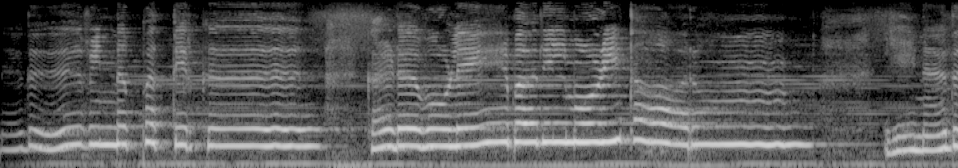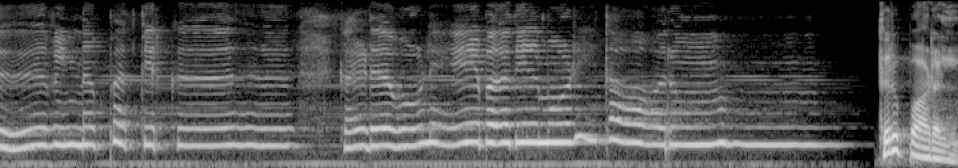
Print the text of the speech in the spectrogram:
எனது விண்ணப்பத்திற்கு கடவுளே பதில் மொழி தாரும். எனது விண்ணப்பத்திற்கு கடவுளே பதில் மொழி தாரும். திருப்பாடல்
